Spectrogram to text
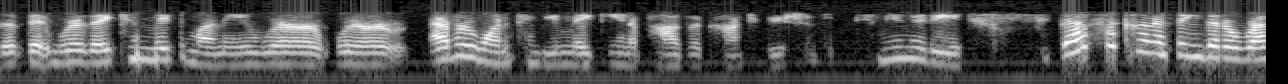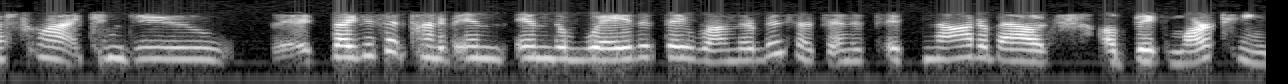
that they, where they can make money, where where everyone can be making a positive contribution to the community. That's the kind of thing that a restaurant can do. Like I said, kind of in in the way that they run their business, and it's it's not about a big marketing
